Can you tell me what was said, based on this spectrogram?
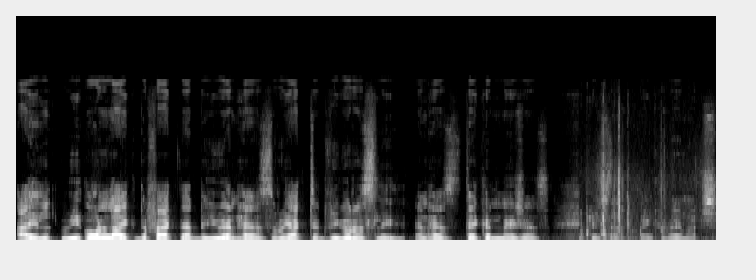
I, we all like the fact that the UN has reacted vigorously and has taken measures. Thank you, sir. Thank you very much.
